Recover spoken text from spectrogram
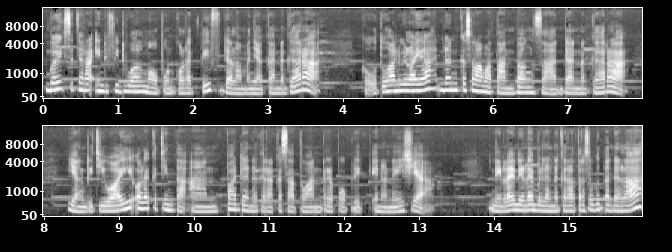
baik secara individual maupun kolektif dalam menjaga negara, keutuhan wilayah, dan keselamatan bangsa dan negara yang dijiwai oleh kecintaan pada negara kesatuan Republik Indonesia. Nilai-nilai bela negara tersebut adalah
